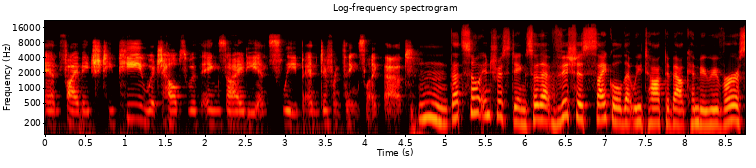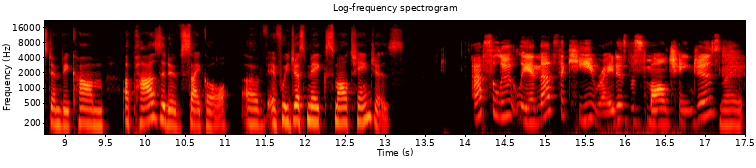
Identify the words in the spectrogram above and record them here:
and 5-HTP, which helps with anxiety and sleep, and different things like that. Mm, that's so interesting. So that vicious cycle that we talked about can be reversed and become a positive cycle of if we just make small changes. Absolutely. And that's the key, right? Is the small changes. Right.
